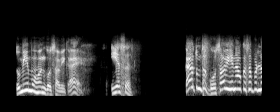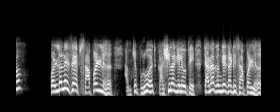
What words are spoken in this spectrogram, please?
तुम्ही मोहन गोसावी काय? येस सर काय हो तुमचं गोसावी हे नाव कसं पडलं? पडलं नाही साहेब सापडलं. आमचे पूर्वज काशीला गेले होते. त्यांना गंगेकाठी सापडलं.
